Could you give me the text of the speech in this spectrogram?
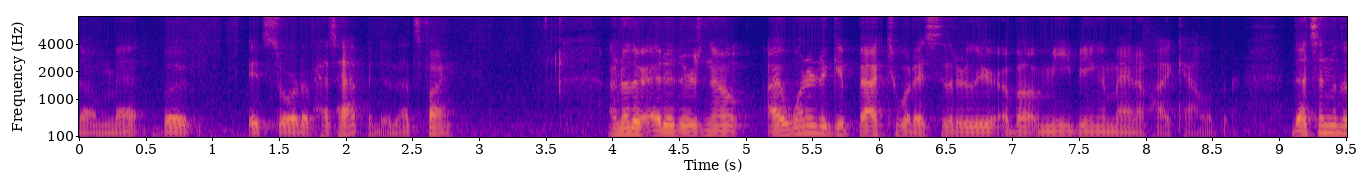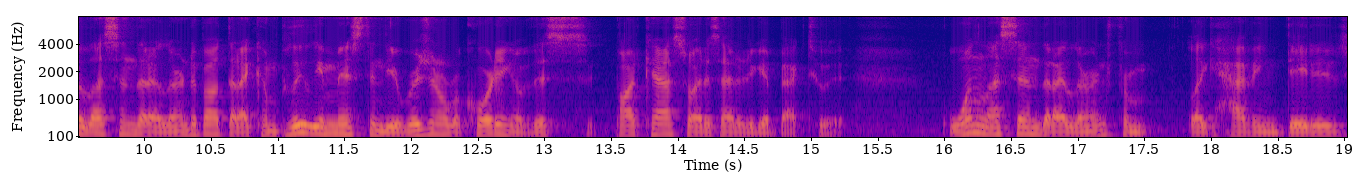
um, met, but it sort of has happened, and that's fine. Another editor's note I wanted to get back to what I said earlier about me being a man of high caliber. That's another lesson that I learned about that I completely missed in the original recording of this podcast, so I decided to get back to it. One lesson that I learned from like having dated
